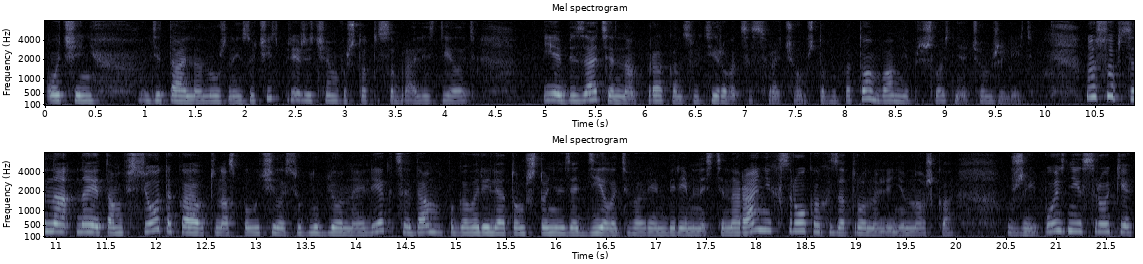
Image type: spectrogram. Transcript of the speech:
очень детально нужно изучить, прежде чем вы что-то собрались делать. И обязательно проконсультироваться с врачом, чтобы потом вам не пришлось ни о чем жалеть. Ну и, собственно, на этом все. Такая вот у нас получилась углубленная лекция. Да, мы поговорили о том, что нельзя делать во время беременности на ранних сроках, затронули немножко уже и поздние сроки.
